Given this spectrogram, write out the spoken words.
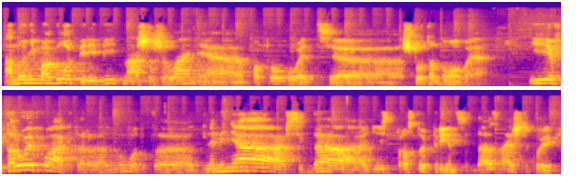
оно не могло перебить наше желание попробовать э, что-то новое. И второй фактор, ну вот э, для меня всегда есть простой принцип, да, знаешь, такой,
